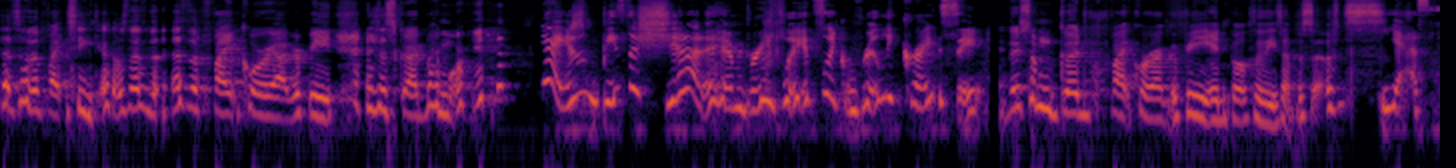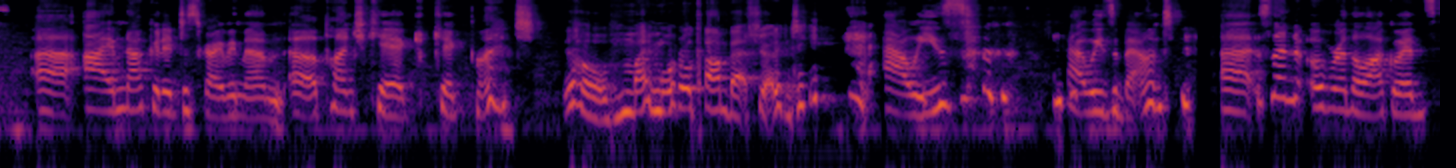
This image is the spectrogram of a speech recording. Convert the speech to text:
that's how the fight scene goes. That's the, that's the fight choreography as described by Morgan. Yeah, he just beats the shit out of him briefly. It's like really crazy. There's some good fight choreography in both of these episodes. Yes, uh, I'm not good at describing them. Uh, punch, kick, kick, punch. Oh, my Mortal Kombat strategy. Owies. Owies abound. Uh, so then over at the Lockwoods,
